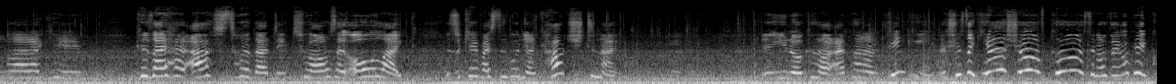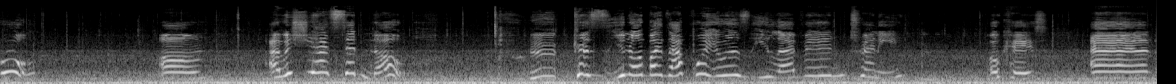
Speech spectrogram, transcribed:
I'm glad I came. Because I had asked her that day too. I was like, oh, like, is it okay if I sleep on your couch tonight? Yeah. And, you know, because I, I plan on drinking. And she was like, yeah, sure, of course. And I was like, okay, cool. Um, I wish she had said no. Because, you know, by that point it was 11 20. Okay. And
